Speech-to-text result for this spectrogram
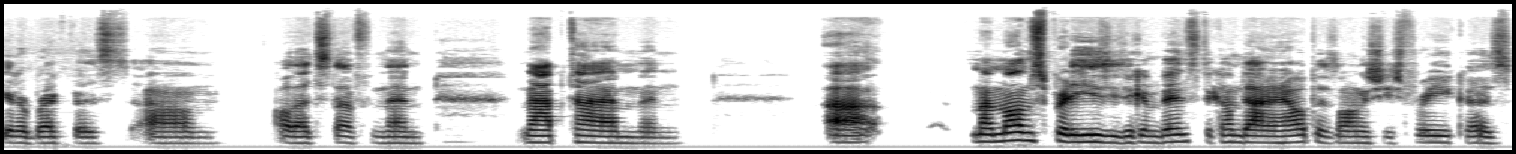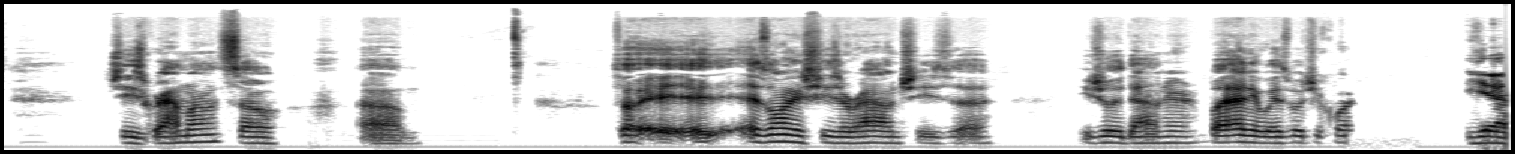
get her breakfast, um, all that stuff, and then nap time. And uh, my mom's pretty easy to convince to come down and help as long as she's free because she's grandma. So, um, so it, it, as long as she's around, she's uh, usually down here. But anyways, what's your question? Yeah,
